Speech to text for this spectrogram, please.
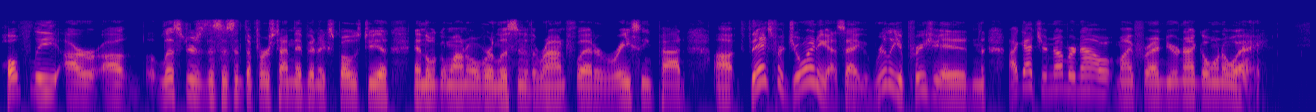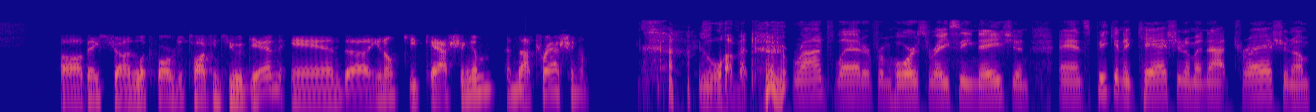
Hopefully, our uh, listeners, this isn't the first time they've been exposed to you, and they'll go on over and listen to the Ron Flatter Racing Pod. Thanks for joining us. I really appreciate it, and I got your number now, my friend. You're not going away. Uh, thanks, John. Look forward to talking to you again, and uh, you know, keep cashing them and not trashing them. I love it. Ron Flatter from Horse Racing Nation. And speaking of cashing them and not trashing them,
